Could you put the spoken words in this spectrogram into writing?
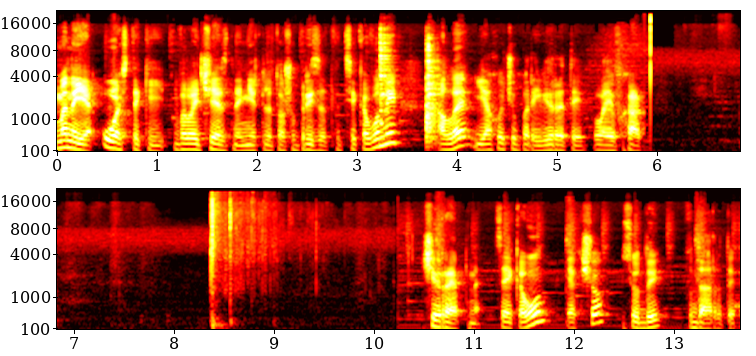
У мене є ось такий величезний ніж для того, щоб різати ці кавуни, але я хочу перевірити лайфхак. Чи репне цей кавун, якщо сюди вдарити?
